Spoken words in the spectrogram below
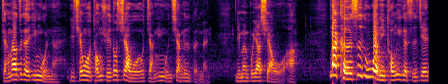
讲到这个英文呢，以前我同学都笑我讲英文像日本人，你们不要笑我啊。那可是如果你同一个时间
